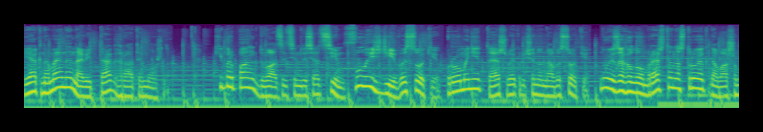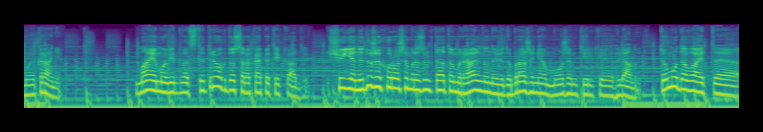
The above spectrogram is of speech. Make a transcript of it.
Як на мене, навіть так грати можна. Cyberpunk 2077 Full HD високі, промені теж викручено на високі. Ну і загалом решта настроєк на вашому екрані. Маємо від 23 до 45 кадрів, що є не дуже хорошим результатом, реально на відображення можемо тільки глянути. Тому давайте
